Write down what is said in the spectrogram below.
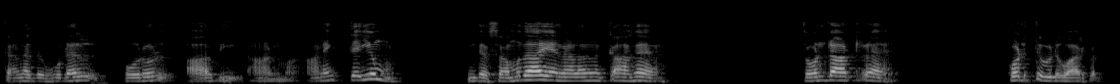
தனது உடல் பொருள் ஆவி ஆன்மா அனைத்தையும் இந்த சமுதாய நலனுக்காக தொண்டாற்ற கொடுத்து விடுவார்கள்.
